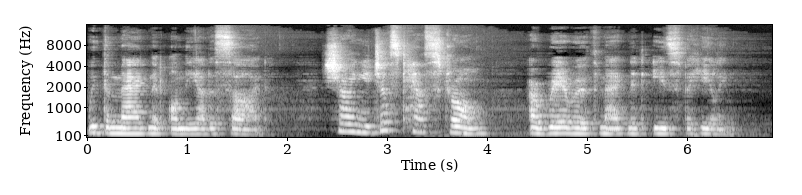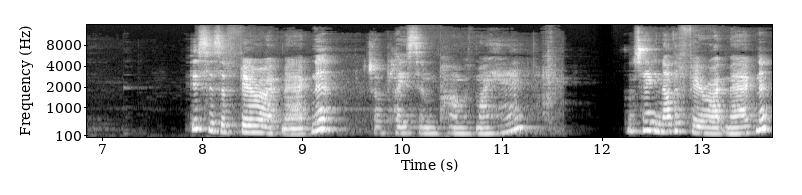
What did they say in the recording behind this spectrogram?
with the magnet on the other side, showing you just how strong a rare earth magnet is for healing. This is a ferrite magnet, which I'll place in the palm of my hand. I'll take another ferrite magnet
